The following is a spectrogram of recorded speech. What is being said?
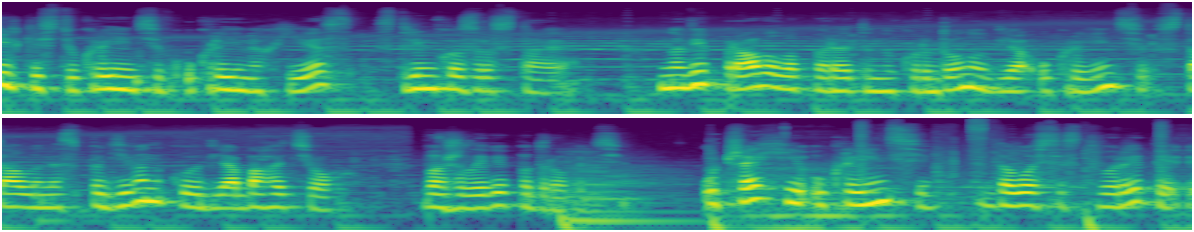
Кількість українців у країнах ЄС стрімко зростає. Нові правила перетину кордону для українців стали несподіванкою для багатьох. Важливі подробиці. У Чехії українці вдалося створити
